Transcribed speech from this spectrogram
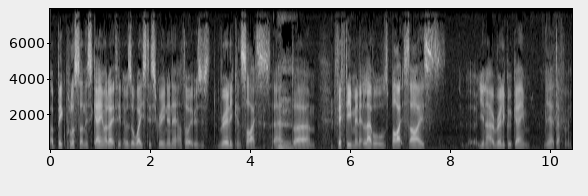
a big plus on this game. I don't think there was a wasted screen in it. I thought it was just really concise and mm. um, 15 minute levels, bite size. You know, a really good game. Yeah, definitely.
